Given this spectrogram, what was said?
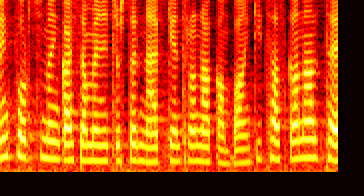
Մենք փորձում ենք այս ամենը ճշտել նաեւ կենտրոնական բանկից, հասկանալ թե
